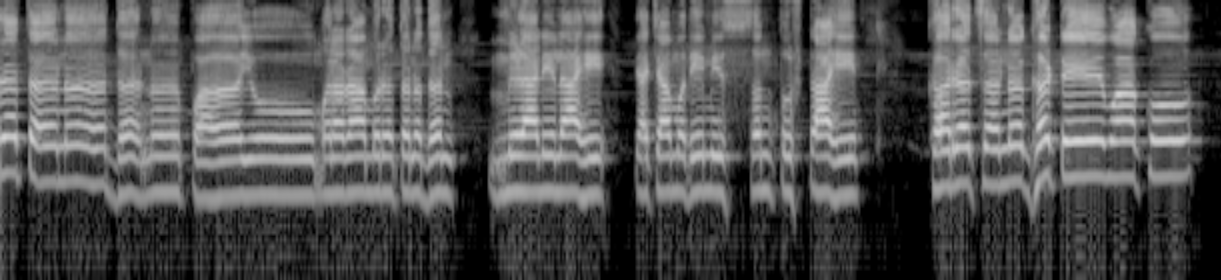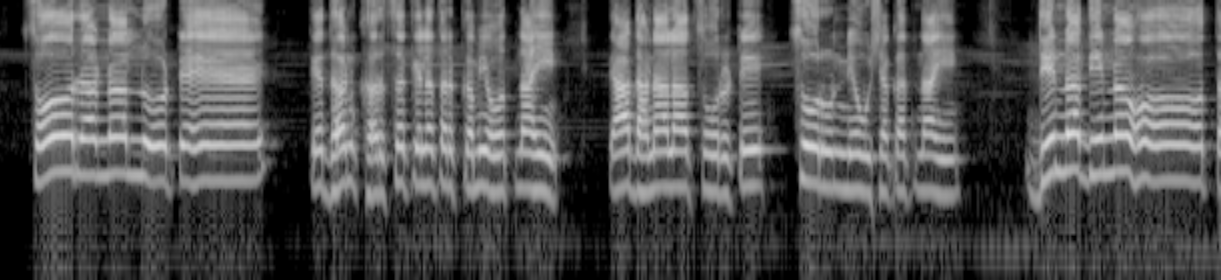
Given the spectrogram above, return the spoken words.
रतन धन पायो. मला रामरतन धन मिळालेलं आहे. त्याच्यामध्ये मी संतुष्ट आहे. खरच न घटे वाको चोर न लोटे. ते धन खर्च केलं तर कमी होत नाही. त्या धनाला चोरटे चोरून नेऊ शकत नाही. दिन दिन होत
